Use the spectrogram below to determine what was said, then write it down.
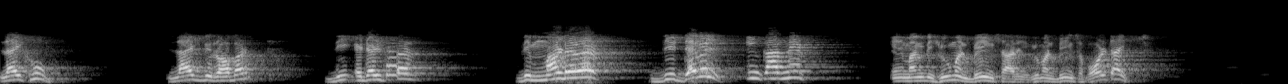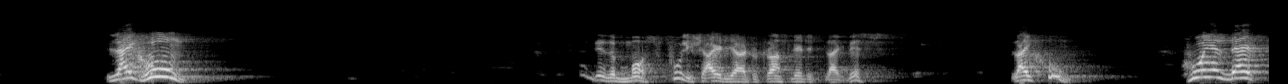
Like whom? Like the robber, the adulterer, the murderer, the devil incarnate among the human beings are human beings of all types. Like whom? It is a most foolish idea to translate it like this. Like whom? Who is that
